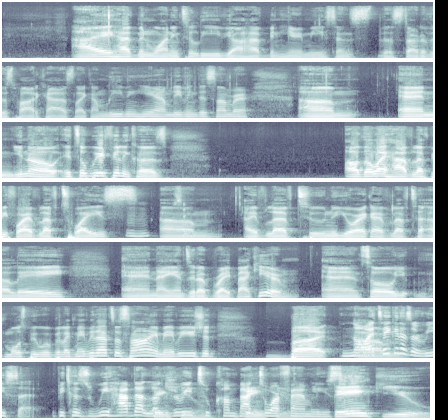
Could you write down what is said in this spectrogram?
I have been wanting to leave. Y'all have been hearing me since the start of this podcast. Like I'm leaving here. I'm leaving this summer, um, and you know it's a weird feeling because although I have left before, I've left twice. Mhm. Um, I've left to New York. I've left to LA, and I ended up right back here. And so you, most people would be like, maybe that's a sign. Maybe you should. But No, I take it um, as a reset because we have that luxury to come back Thank to our you. families. Thank you.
